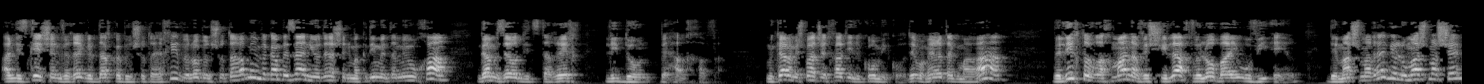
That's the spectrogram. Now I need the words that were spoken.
על נזקי שן ורגל דווקא ברשות היחיד ולא ברשות הרבים וגם בזה אני יודע שאני מקדים את המאוחר, גם זה עוד יצטרך לידון בהרחבה. ומכאן המשפט שהתחלתי לקרוא מקודם, אומרת הגמרא, ולכתוב רחמנה ושילח ולא באי וביער, דמשמע רגל ומשמע שן.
